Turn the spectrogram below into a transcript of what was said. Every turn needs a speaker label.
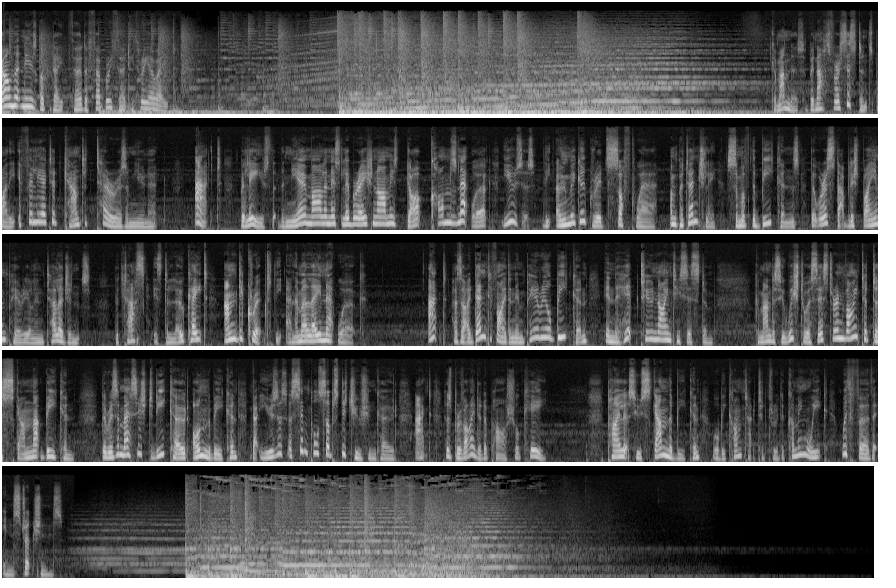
Speaker 1: Galnet News Update, 3rd of February 3308. Commanders have been asked for assistance by the Affiliated Counter-Terrorism Unit. ACT believes that the Neo-Marlinist Liberation Army's dark comms network uses the Omega Grid software and potentially some of the beacons that were established by Imperial intelligence. The task is to locate and decrypt the NMLA network. ACT has identified an Imperial beacon in the HIP 290 system. Commanders who wish to assist are invited to scan that beacon. There is a message to decode on the beacon that uses a simple substitution code. ACT has provided a partial key. Pilots who scan the beacon will be contacted through the coming week with further instructions.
